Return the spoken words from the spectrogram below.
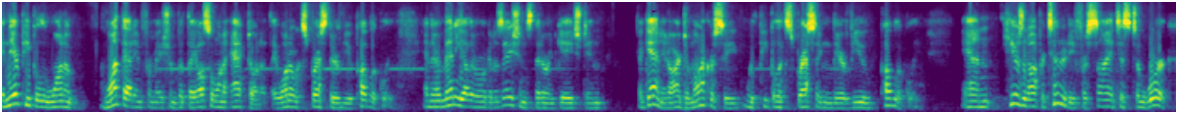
And they're people who want to want that information, but they also want to act on it. They want to express their view publicly. And there are many other organizations that are engaged in, again, in our democracy with people expressing their view publicly. And here's an opportunity for scientists to work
